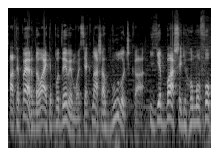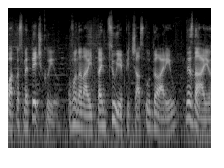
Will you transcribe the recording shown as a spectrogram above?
А тепер давайте подивимось, як наша булочка єбашить гомофоба косметичкою. Вона навіть танцює під час ударів. Не знаю,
